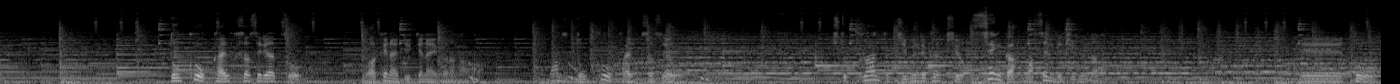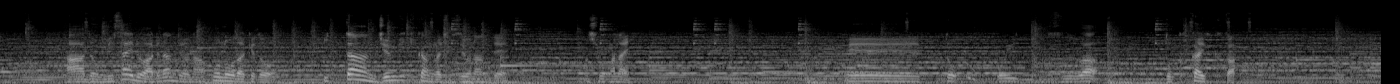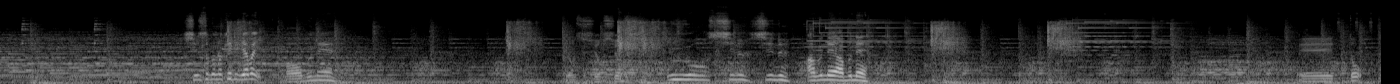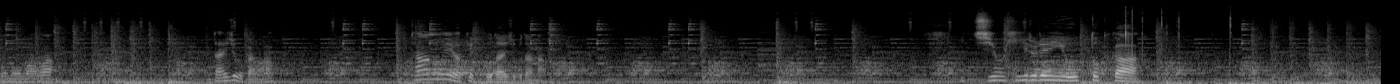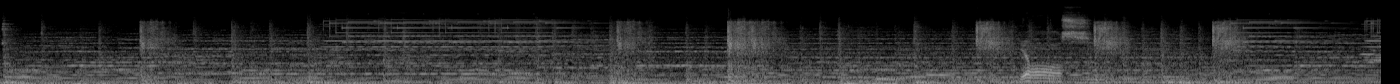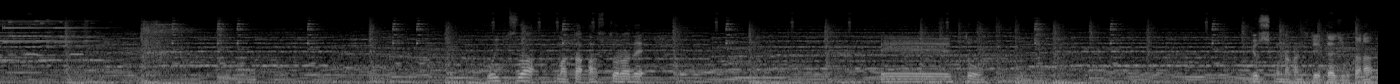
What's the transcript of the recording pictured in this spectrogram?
毒を回復させるやつを分けないといけないからな。まず毒を回復させよう。ちょっと食わんと自分で回復しよう。1000か？まあ、1000で十分だな。えーと、あーでもミサイルはあれなんだよな。炎だけど、一旦準備期間が必要なんで、まあ、しょうがない。えー、とこいつは毒回復か迅速の蹴りやばい危ねえよしよしよし。うお死ぬ死ぬ。危ねえ危ねえ。えー、っとこのまま。大丈夫かな？ターン A は結構大丈夫だな。一応ヒールレインを打っとくか。たアストラで。えーと。よしこんな感じで大丈夫かな？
